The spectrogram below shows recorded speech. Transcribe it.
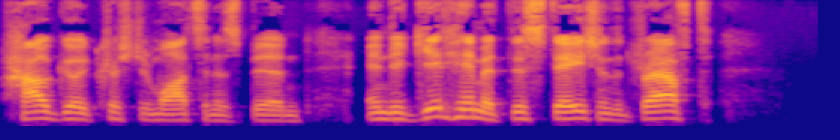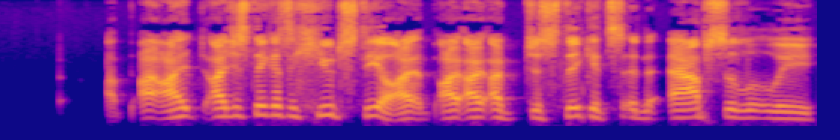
how good Christian Watson has been, and to get him at this stage in the draft. I, I, I just think it's a huge steal. I, I I just think it's an absolutely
